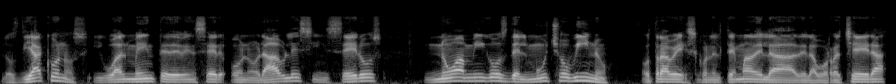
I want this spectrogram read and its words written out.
los diáconos igualmente deben ser honorables, sinceros, no amigos del mucho vino, otra vez con el tema de la, de la borrachera,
